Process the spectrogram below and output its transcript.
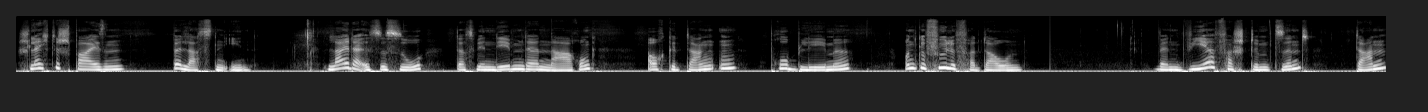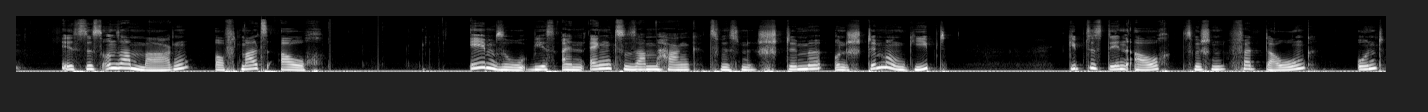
Schlechte Speisen belasten ihn. Leider ist es so, dass wir neben der Nahrung auch Gedanken, Probleme und Gefühle verdauen. Wenn wir verstimmt sind, dann ist es unser Magen oftmals auch. Ebenso wie es einen engen Zusammenhang zwischen Stimme und Stimmung gibt, gibt es den auch zwischen Verdauung und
